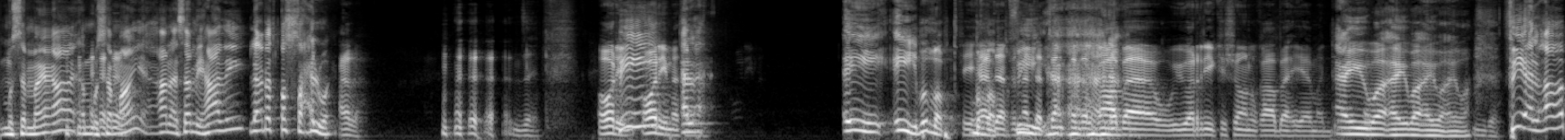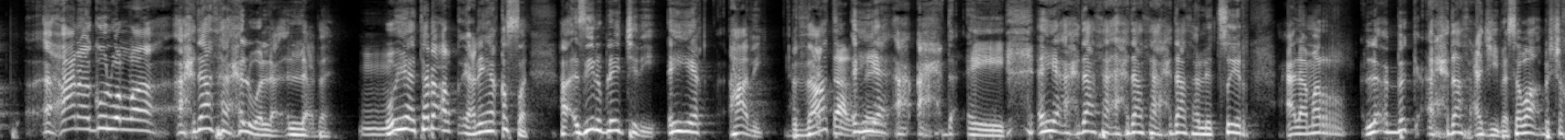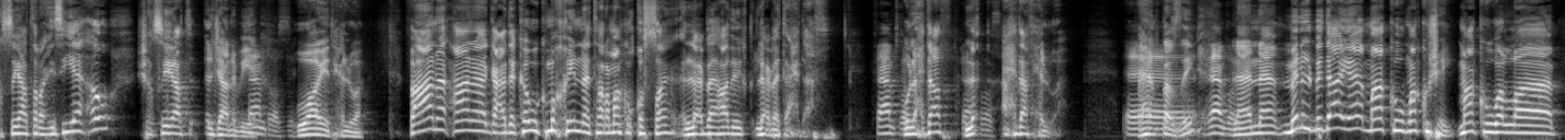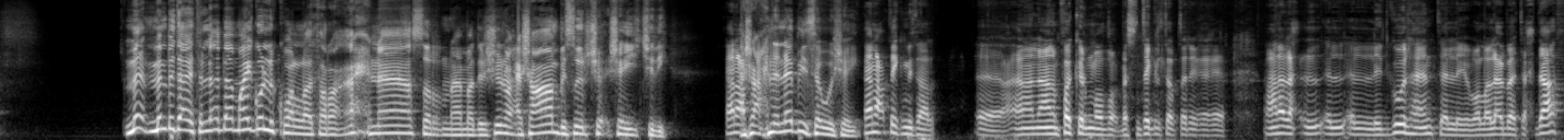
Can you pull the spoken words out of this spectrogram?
مسماي مسماي أنا أسمي هذه لعبة قصة حلوة. حلو. زين. Ori في Ori مثلا. ال- إي إي بالضبط في بالضبط. هدف ان انت تنقذ. الغابة ويوريك شلون الغابة هي أدري. أيوه أيوه أيوه أيوه. زين. في ألعاب أنا أقول والله أحداثها حلوة اللع- اللعبة. مهم. وهي تبع يعني هي قصة. Xenoblade كذي. هي هذه. بالذات هي إيه. أحد... اي هي أحداثها أحداثها أحداثها اللي تصير على مر لعبك أحداث عجيبة سواء بالشخصيات الرئيسية أو الشخصيات الجانبية. وايد حلوة. فأنا أنا قاعد أكوك مخي إنه ترى ماكو قصة اللعبة هذه لعبة أحداث. فهمت قصدك. والأحداث فهمت لا. أحداث حلوة. آه، فهمت قصدي؟ لأن من البداية ماكو ماكو شيء. ماكو والله من, من بداية اللعبة ما يقول لك والله ترى إحنا صرنا ما أدري شنو عشان بيصير شيء كذي. أنا عشان إحنا نبي نسوي شيء أنا أعطيك مثال. آه، أنا أنا مفكر الموضوع بس أنت قلتها بطريقة غير. أنا اللي تقولها أنت اللي والله لعبة أحداث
